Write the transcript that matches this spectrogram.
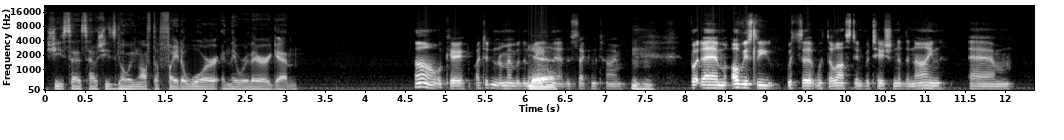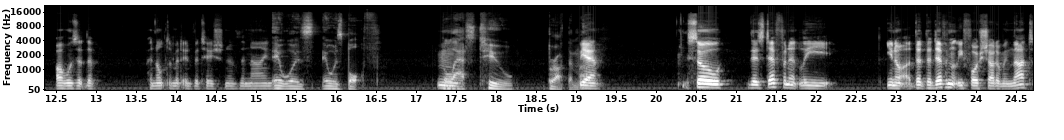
she says how she's going off to fight a war, and they were there again. Oh, okay. I didn't remember them Yeah. being there the second time. Mm-hmm. But um, obviously, with the with the last invitation of the nine, um, or was it the penultimate invitation of the nine? It was it was both. The Mm. last two brought them. Up. Yeah. So there's definitely, you know, that they're definitely foreshadowing that.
